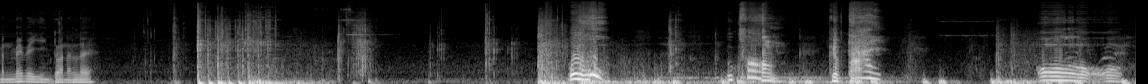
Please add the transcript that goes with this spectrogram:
มันไม่ไปยิงตัวนั้นเลย โอ้ลูกซอง เกือบตาย โอ้โอ้โห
